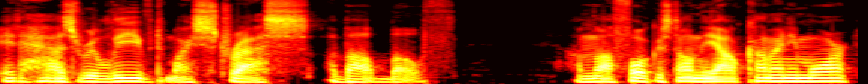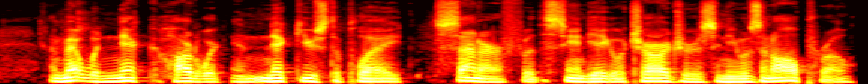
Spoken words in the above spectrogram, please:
it has relieved my stress about both. I'm not focused on the outcome anymore. I met with Nick Hardwick, and Nick used to play center for the San Diego Chargers, and he was an All Pro.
